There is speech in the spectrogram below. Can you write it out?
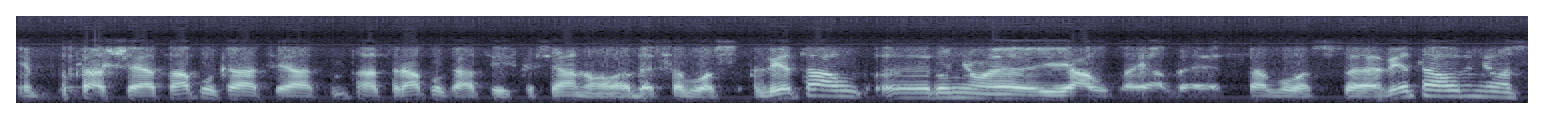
Ja šajās aplikācijās, nu, tās ir aplikācijas, kas jānolādē savos vietāluņos, jāuzlādē savos vietāluņos.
